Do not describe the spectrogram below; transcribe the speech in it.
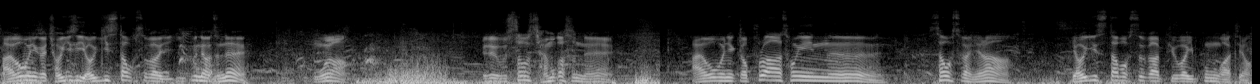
알고 보니까 저기 여기 스타벅스가 이쁜 데 같은데 뭐야? 이제 스타벅스 잘못 갔었네. 알고 보니까 프라 성에 있는 스타벅스가 아니라 여기 스타벅스가 뷰가 이쁜 것 같아요.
